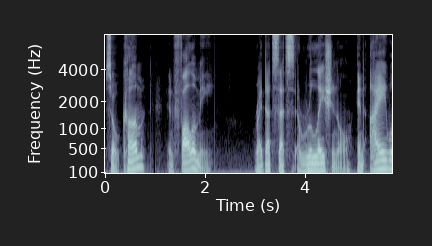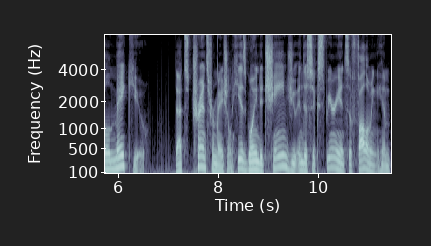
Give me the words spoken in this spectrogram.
So come and follow me. Right? That's that's relational, and I will make you. That's transformational. He is going to change you in this experience of following him,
